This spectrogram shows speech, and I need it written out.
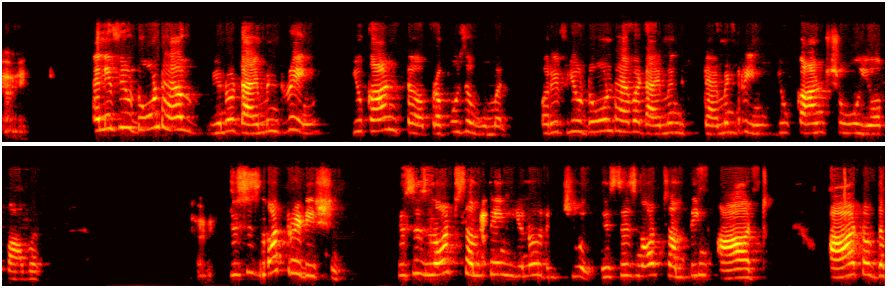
Correct. and if you don't have you know diamond ring you can't uh, propose a woman. Or if you don't have a diamond diamond ring you can't show your power. Correct. this is not tradition. This is not something you know ritual. This is not something art. Art of the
